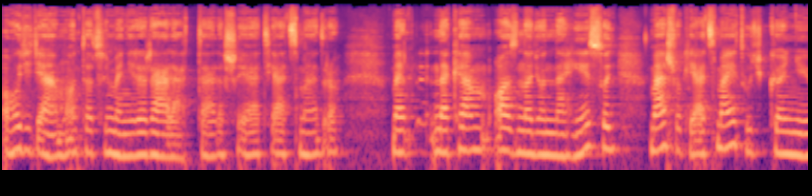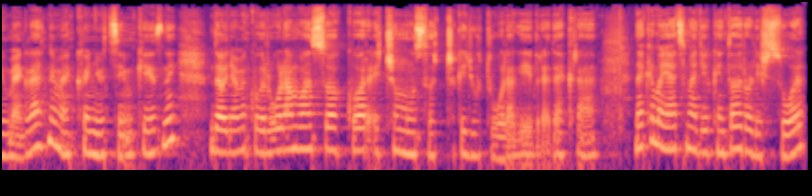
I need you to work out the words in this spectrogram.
ahogy így elmondtad, hogy mennyire ráláttál a saját játszmádra. Mert nekem az nagyon nehéz, hogy mások játszmáit úgy könnyű meglátni, meg könnyű címkézni, de hogy amikor rólam van szó, akkor egy csomószor csak egy utólag ébredek rá. Nekem a játszma egyébként arról is szól,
